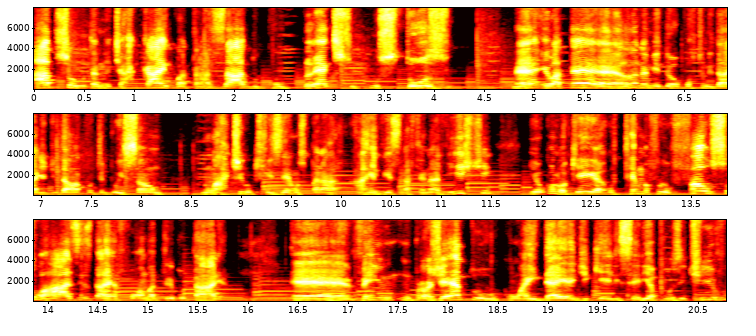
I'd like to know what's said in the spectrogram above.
absolutamente arcaico, atrasado, complexo, custoso. Né? Eu até, Ana me deu a oportunidade de dar uma contribuição num artigo que fizemos para a revista da Fenaviste, e eu coloquei, o tema foi o falso oásis da reforma tributária. É, vem um projeto com a ideia de que ele seria positivo,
